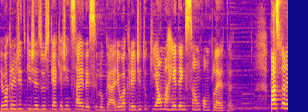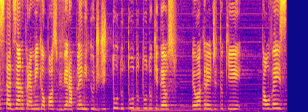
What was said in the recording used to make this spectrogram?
Eu acredito que Jesus quer que a gente saia desse lugar. Eu acredito que há uma redenção completa. Pastora, você está dizendo para mim que eu posso viver a plenitude de tudo, tudo, tudo que Deus. Eu acredito que talvez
